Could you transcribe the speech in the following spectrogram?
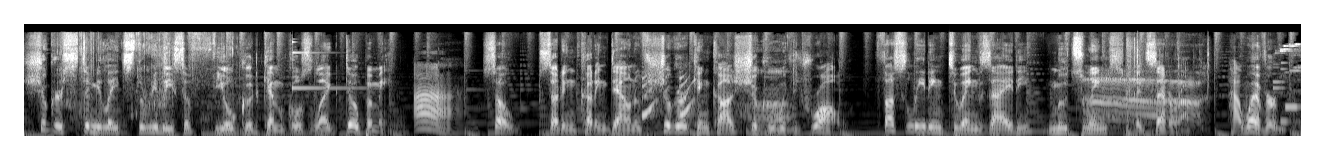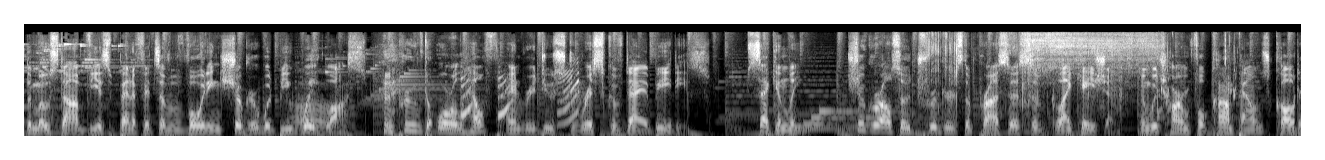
Sugar stimulates the release of feel-good chemicals like dopamine. Ah. So, sudden cutting down of sugar can cause sugar withdrawal, thus leading to anxiety, mood swings, etc. However, the most obvious benefits of avoiding sugar would be weight oh. loss, improved oral health, and reduced risk of diabetes. Secondly, sugar also triggers the process of glycation, in which harmful compounds called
